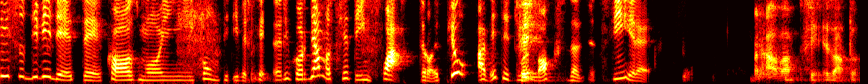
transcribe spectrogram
vi suddividete, Cosmo, i compiti? Perché ricordiamo siete in quattro e più avete due sì. box da gestire. Brava, sì, esatto.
